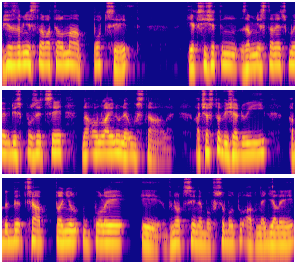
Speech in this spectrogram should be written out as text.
že zaměstnavatel má pocit, jak si, že ten zaměstnanec mu je k dispozici na onlineu neustále. A často vyžadují, aby by třeba plnil úkoly i v noci nebo v sobotu a v neděli.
